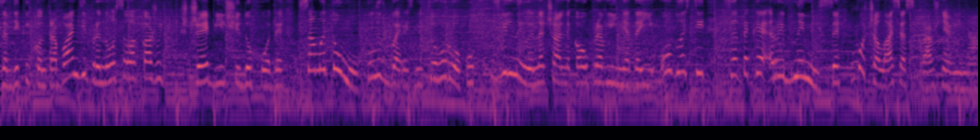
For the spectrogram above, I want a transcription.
завдяки контрабанді приносила, кажуть, ще більші доходи. Саме тому, коли в березні цього року звільнили начальника управління ДАІ області, за таке рибне місце почалася справжня війна.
